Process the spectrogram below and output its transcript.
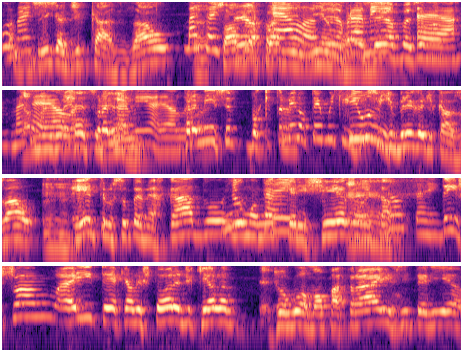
Uma Mas- briga de casal Mas aí sobra pra ela, menina. pra Mas mim, é, mas é é, mas é ela. é isso Pra mim é ela. Pra mim, porque também não tem muito Ciúme. indício de briga de casal entre o supermercado e Não o momento tem. que eles chegam É. e tal. Não tem. só. Aí tem aquela história de que ela jogou a mão para trás e teria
